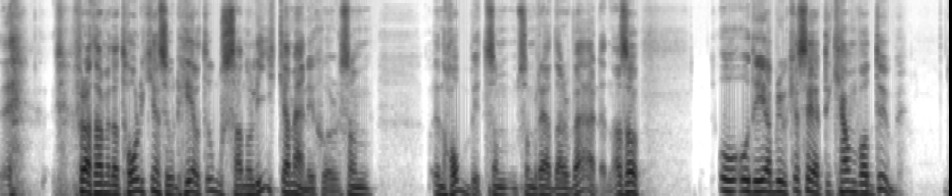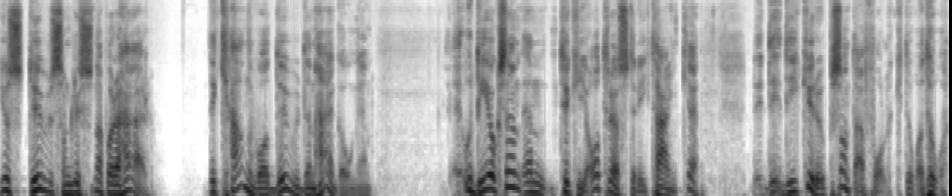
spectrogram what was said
eh, för att använda Tolkiens ord, helt osannolika människor som en hobbit som, som räddar världen. Alltså, och, och det jag brukar säga är att det kan vara du. Just du som lyssnar på det här. Det kan vara du den här gången. Och det är också en, en tycker jag, trösterik tanke. Det, det dyker upp sånt där folk då och då.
